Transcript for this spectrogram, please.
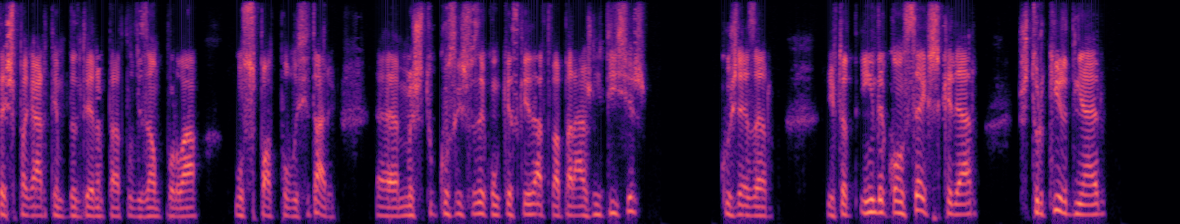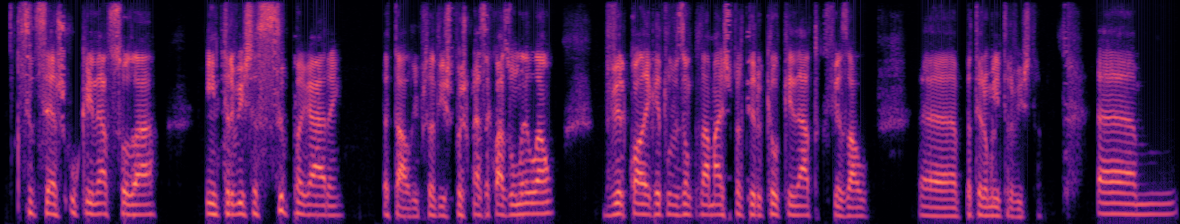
tens de pagar tempo de antena para a televisão por lá um spot publicitário. Uh, mas tu consegues fazer com que esse candidato vá para as notícias, custa é zero. E, portanto, ainda consegues, se calhar, extorquir dinheiro se disseres o candidato só dá entrevista se pagarem a tal. E, portanto, isto depois começa quase um leilão de ver qual é, é a televisão que dá mais para ter aquele candidato que fez algo uh, para ter uma entrevista. Um,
